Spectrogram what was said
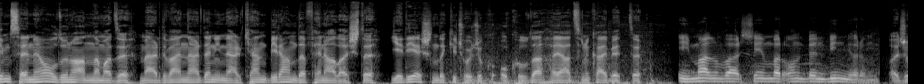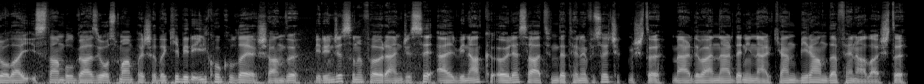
Kimse ne olduğunu anlamadı. Merdivenlerden inerken bir anda fenalaştı. 7 yaşındaki çocuk okulda hayatını kaybetti. İhmal var, şeyim var onu ben bilmiyorum. Acı olay İstanbul Gazi Osman Paşa'daki bir ilkokulda yaşandı. Birinci sınıf öğrencisi Elvin Ak öğle saatinde teneffüse çıkmıştı. Merdivenlerden inerken bir anda fenalaştı.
